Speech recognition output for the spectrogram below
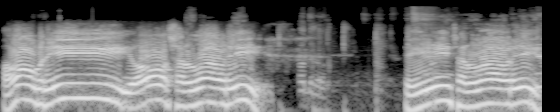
Oh, Bri. Oh, saludos a Bri. otro. Sí, saludos a Bri.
